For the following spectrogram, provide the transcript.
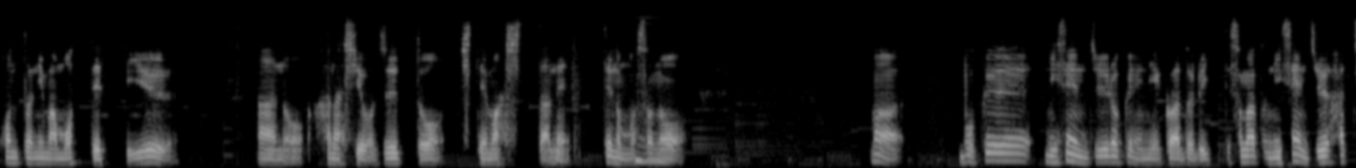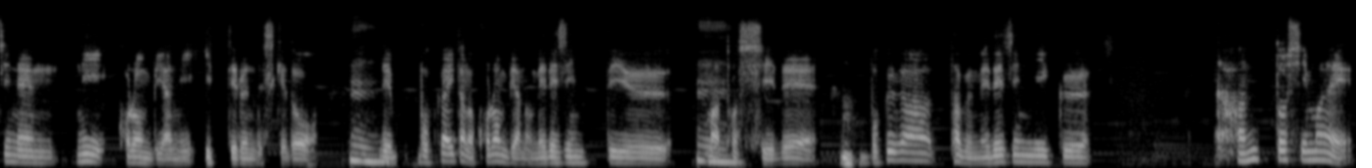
本当に守ってっていうあの話をずっとしてましたね。ってのもその、まあ僕2016年にエクアドル行ってその後2018年にコロンビアに行ってるんですけどうん。で僕がいたのコロンビアのメデジンっていう、まあ、都市で、うん僕が多分メデジンに行く半年前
